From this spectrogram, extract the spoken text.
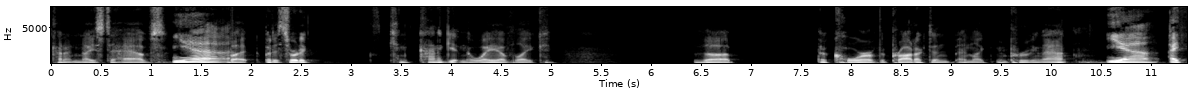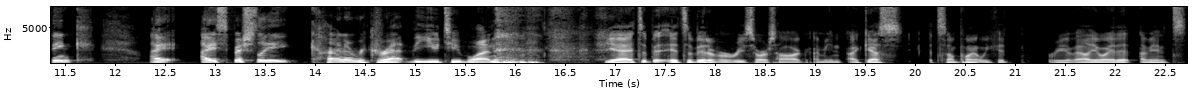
kind of nice to haves, Yeah. but but it sort of can kind of get in the way of like the the core of the product and and like improving that. yeah. I think I I especially kind of regret the YouTube one. Yeah, it's a bit it's a bit of a resource hog. I mean, I guess at some point we could reevaluate it. I mean, it's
